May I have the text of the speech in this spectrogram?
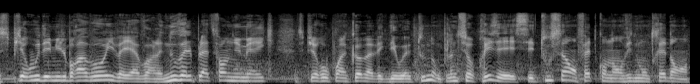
Spirou d'Émile Bravo, il va y avoir la nouvelle plateforme numérique Spirou.com avec des webtoons, donc plein de surprises, et c'est tout ça en fait qu'on a envie de montrer dans,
